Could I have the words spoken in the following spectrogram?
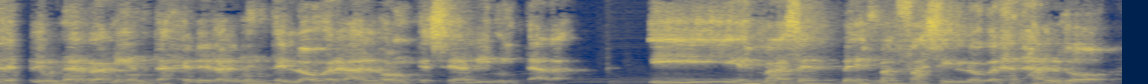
de una herramienta generalmente logra algo aunque sea limitada. Y es más, es, más fácil lograr algo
